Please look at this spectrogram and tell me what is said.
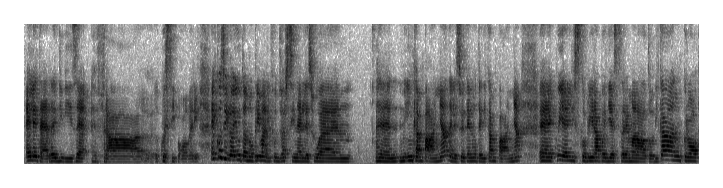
e le terre divise eh, fra questi poveri. E così lo aiutano prima a rifugiarsi nelle sue eh, in campagna, nelle sue tenute di campagna, eh, qui egli scoprirà poi di essere malato di cancro,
